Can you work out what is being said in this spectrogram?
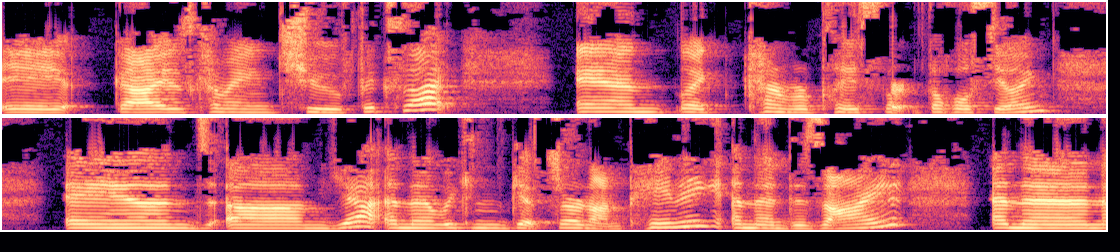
a guy is coming to fix that and like kind of replace the whole ceiling. And um, yeah, and then we can get started on painting and then design. And then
